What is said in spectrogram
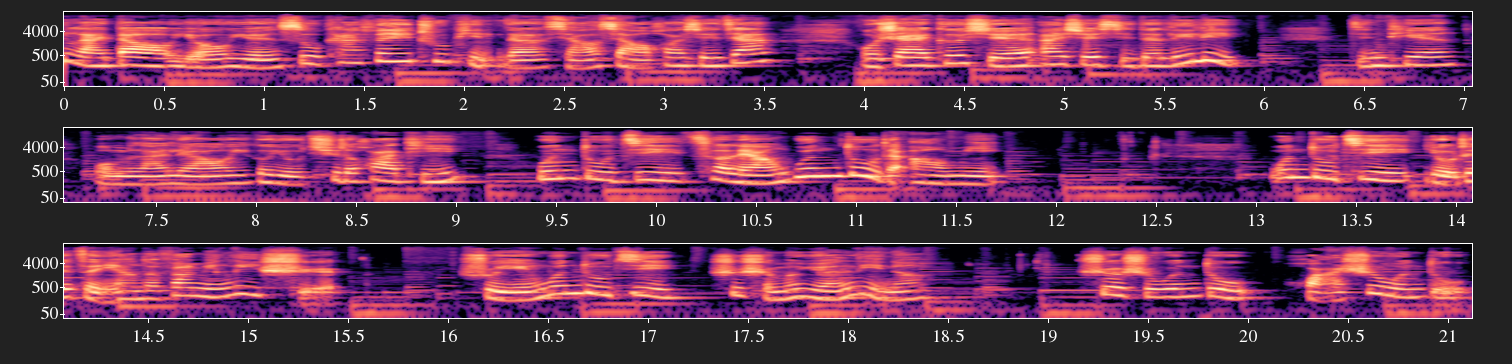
迎来到由元素咖啡出品的小小化学家，我是爱科学、爱学习的 Lily。今天我们来聊一个有趣的话题：温度计测量温度的奥秘。温度计有着怎样的发明历史？水银温度计是什么原理呢？摄氏温度、华氏温度、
